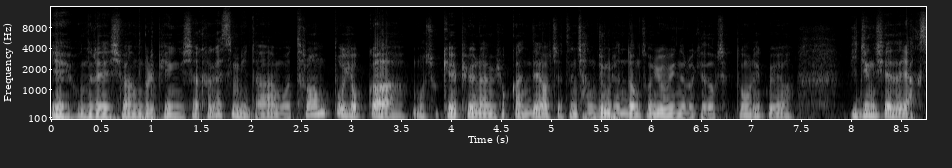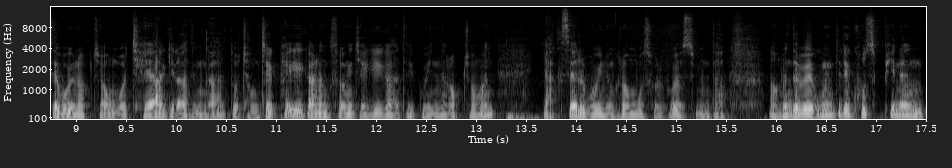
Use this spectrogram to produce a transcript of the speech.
예, 오늘의 시황 브리핑 시작하겠습니다. 뭐 트럼프 효과, 뭐 좋게 표현하면 효과인데 어쨌든 장중 변동성 요인으로 계속 작동을 했고요. 미증시에서 약세 보인 업종, 뭐 제약이라든가 또 정책 폐기 가능성이 제기가 되고 있는 업종은 약세를 보이는 그런 모습을 보였습니다. 아, 그런데 외국인들이 코스피는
